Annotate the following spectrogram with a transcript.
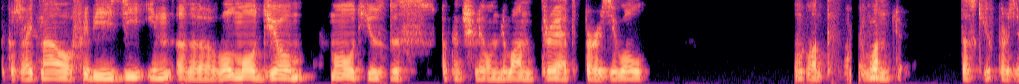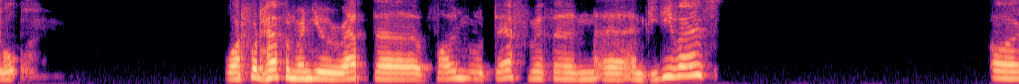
Because right now FreeBSD in uh, vol mode geo mode uses potentially only one thread per zvol, one, one task queue per zvol. What would happen when you wrap the vol mode dev with an uh, MD device? Or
